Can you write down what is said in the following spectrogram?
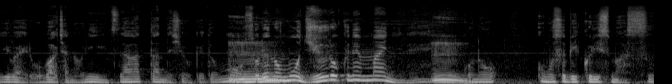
いわゆるおばあちゃんのおににつながったんでしょうけども、うん。それのもう16年前にね、うん。この「おむすびクリスマス」っ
